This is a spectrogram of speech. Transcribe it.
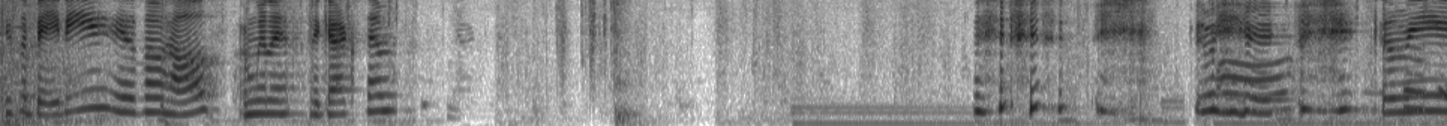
He's a baby. He has no health. I'm gonna pickaxe him. Come here. Come here.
